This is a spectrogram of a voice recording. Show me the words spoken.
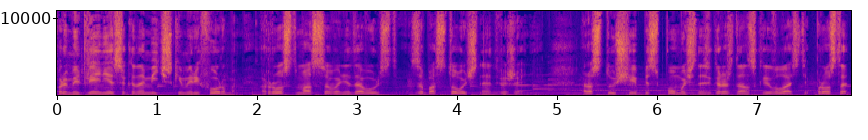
Промедление с экономическими реформами, рост массового недовольства, забастовочное движение, растущая беспомощность гражданской власти, просто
